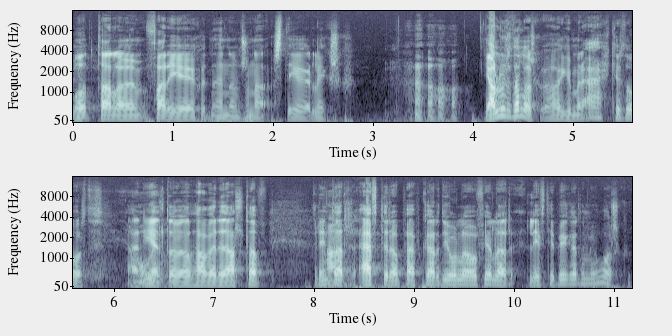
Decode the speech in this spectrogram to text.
og tala um fari ég eitthvað þennan svona stigarleik sko. ég alveg að tala sko, það kemur ekkert óvart en ég held að það verði alltaf reyndar eftir að Pep Guardiola og félagar lifti byggarnum í vor sko.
